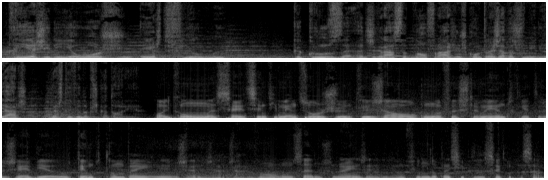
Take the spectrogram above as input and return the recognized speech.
reagiria hoje a este filme que cruza a desgraça de naufrágios com tragédias familiares desta vila pescatória? Olha, com uma série de sentimentos. Hoje que já há algum afastamento, que a tragédia, o tempo também já, já, já vão alguns anos, não é? Já é um filme do princípio do século passado.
